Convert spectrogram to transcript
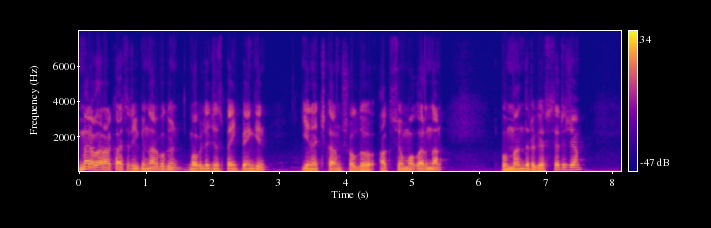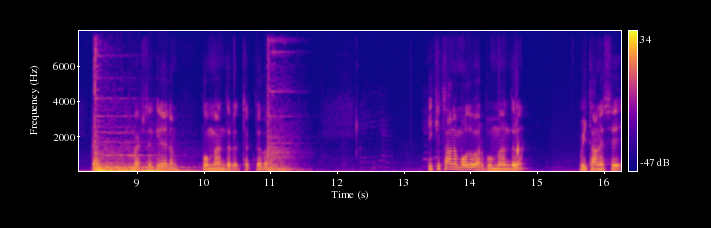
Merhabalar arkadaşlar iyi günler. Bugün Mobile Legends Bang Bang'in yine çıkarmış olduğu aksiyon modlarından Boombender'ı göstereceğim. Başta girelim. Boombender'ı tıklayalım. İki tane modu var Boombender'ın. Bir tanesi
